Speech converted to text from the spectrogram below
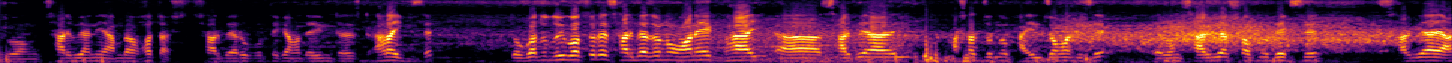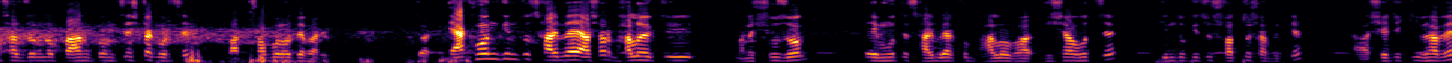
এবং সার্বিয়া নিয়ে আমরা হতাশ। সার্বিয়ার উপর থেকে আমাদের ইন্টারেস্ট হারাই গেছে। তো গত দুই বছরে সার্বিয়ার জন্য অনেক ভাই সার্বিয়ায় আসার জন্য ফাইল জমা দিছে এবং সার্বিয়ার স্বপ্ন দেখছে। সার্বিয়ায় আসার জন্য প্রাণপণ চেষ্টা করছে, বাট সফল হতে পারেনি। তো এখন কিন্তু সার্বিয়ায় আসার ভালো একটি মানে সুযোগ। এই মুহূর্তে সার্বিয়ার খুব ভালো ভিসা হচ্ছে, কিন্তু কিছু শর্ত সাপেক্ষে সেটি কীভাবে,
